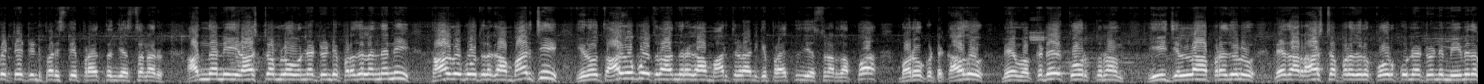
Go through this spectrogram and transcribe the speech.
పెట్టేటువంటి పరిస్థితి ప్రయత్నం చేస్తున్నారు. అందరినీ ఈ రాష్ట్రంలో ఉన్నటువంటి ప్రజలందరినీ తాగుబోతులుగా మార్చి ఈరోజు తాగుబోతులు అందరుగా మార్చడానికి ప్రయత్నం చేస్తున్నారు తప్ప మరొకటి కాదు. మేము ఒక్కటే కోరుతున్నాం. ఈ జిల్లా ప్రజలు లేదా రాష్ట్ర ప్రజలు కోరుకున్నటువంటి మీ మీద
